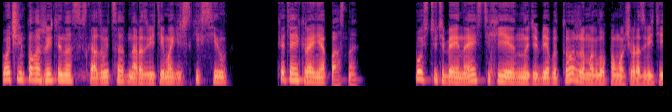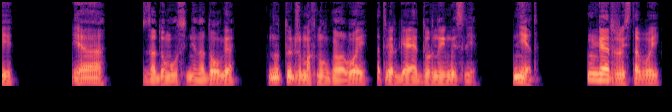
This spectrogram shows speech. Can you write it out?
Очень положительно сказывается на развитии магических сил, хотя и крайне опасно. Пусть у тебя иная стихия, но тебе бы тоже могло помочь в развитии. Я задумался ненадолго, но тут же махнул головой, отвергая дурные мысли. Нет. Горжусь тобой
